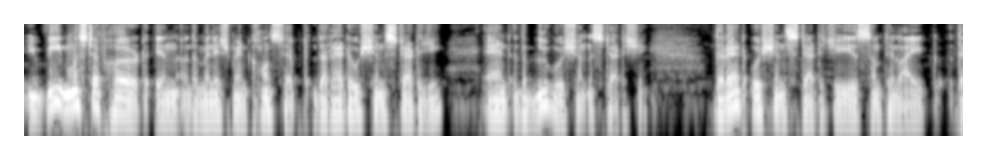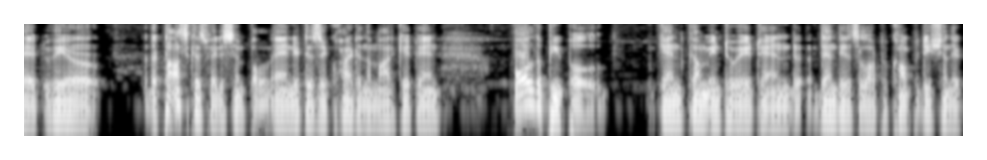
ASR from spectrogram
We must have heard in the management concept the red ocean strategy and the blue ocean strategy. The red ocean strategy is something like that where the task is very simple and it is required in the market and all the people can come into it and then there's a lot of competition that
